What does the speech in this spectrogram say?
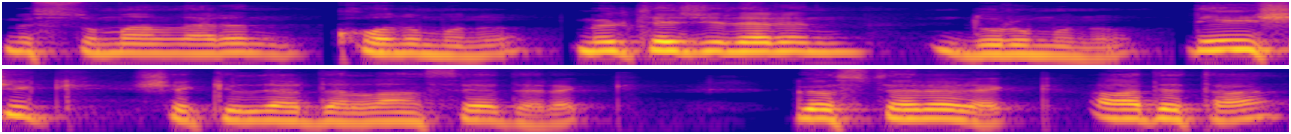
Müslümanların konumunu, mültecilerin durumunu değişik şekillerde lanse ederek, göstererek, adeta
